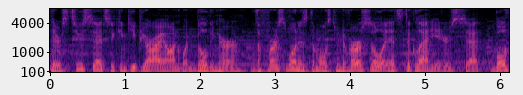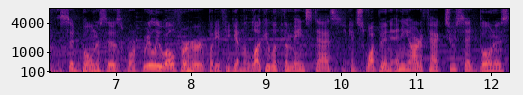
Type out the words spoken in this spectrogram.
there's two sets you can keep your eye on when building her. The first one is the most universal and it's the Gladiators set. Both set bonuses work really well for her, but if you get unlucky with the main stats, you can swap in any artifact 2 set bonus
